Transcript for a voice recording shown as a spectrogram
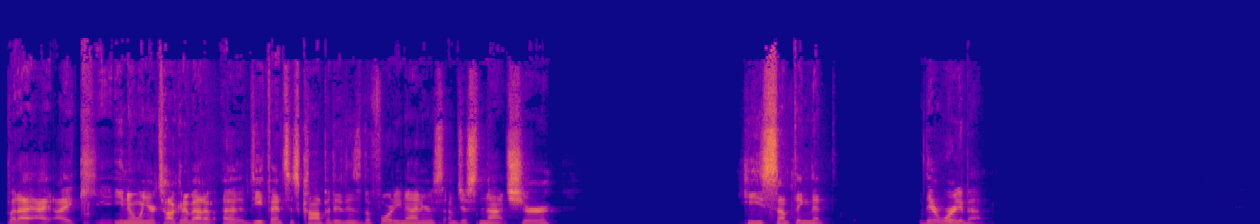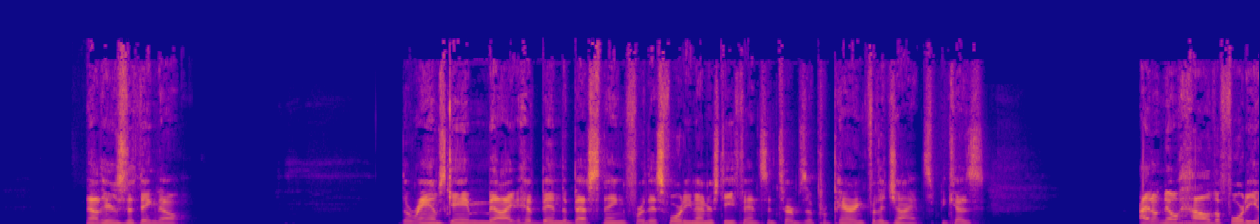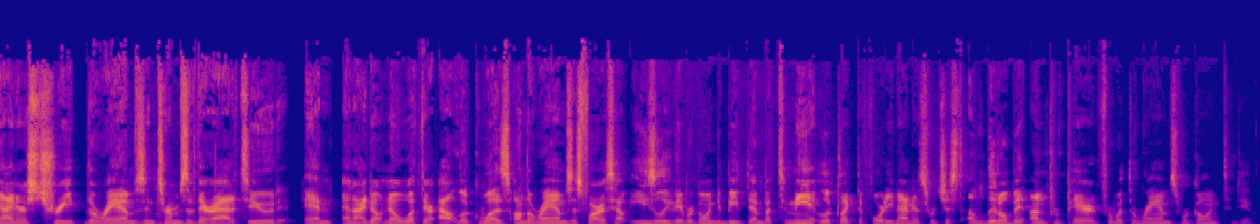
but I, I, I you know, when you're talking about a, a defense as competent as the 49ers, I'm just not sure he's something that they're worried about. Now, here's the thing though. The Rams game might have been the best thing for this 49ers defense in terms of preparing for the Giants because I don't know how the 49ers treat the Rams in terms of their attitude and and I don't know what their outlook was on the Rams as far as how easily they were going to beat them, but to me it looked like the 49ers were just a little bit unprepared for what the Rams were going to do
